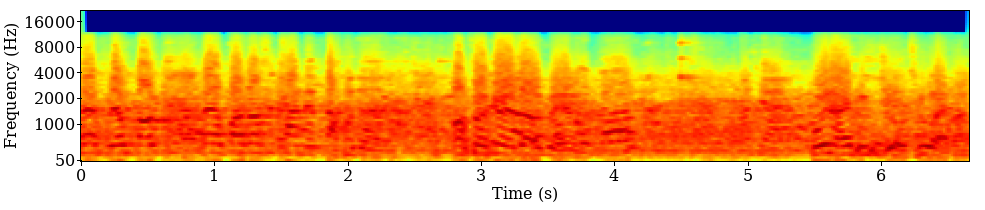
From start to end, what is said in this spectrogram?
那不用包，那个包装是看得到的。包装看得到怎样？拿起来。不会拿一瓶酒出来吧？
